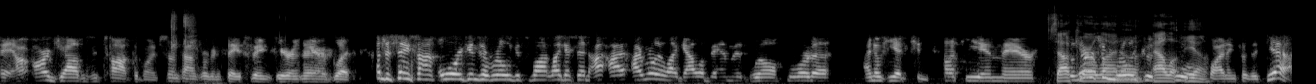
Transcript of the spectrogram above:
Hey, our, our job is to talk a bunch. Sometimes we're going to say things here and there, but at the same time, Oregon's a really good spot. Like I said, I, I, I really like Alabama as well. Florida. I know he had Kentucky in there. South so Carolina, some really good Ala- yeah. fighting for this. Yeah.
